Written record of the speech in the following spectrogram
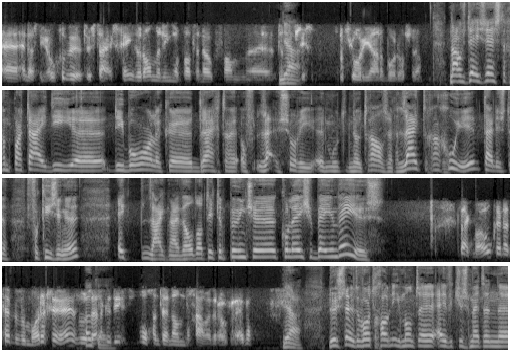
Uh, en dat is nu ook gebeurd. Dus daar is geen verandering of wat dan ook van uh, ten Ja. opzichte van Floriade-borden of zo. Nou is D60 een partij die, eh, die behoorlijk eh, dreigt, te, of sorry, ik moet neutraal zeggen, lijkt te gaan groeien tijdens de verkiezingen. Ik lijkt mij wel dat dit een puntje college BMW is. Lijkt me ook. En dat hebben we morgen. Hè. Zo elke dinsdagochtend en dan gaan we het erover hebben. Ja, dus er wordt gewoon iemand eh, eventjes met een eh,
